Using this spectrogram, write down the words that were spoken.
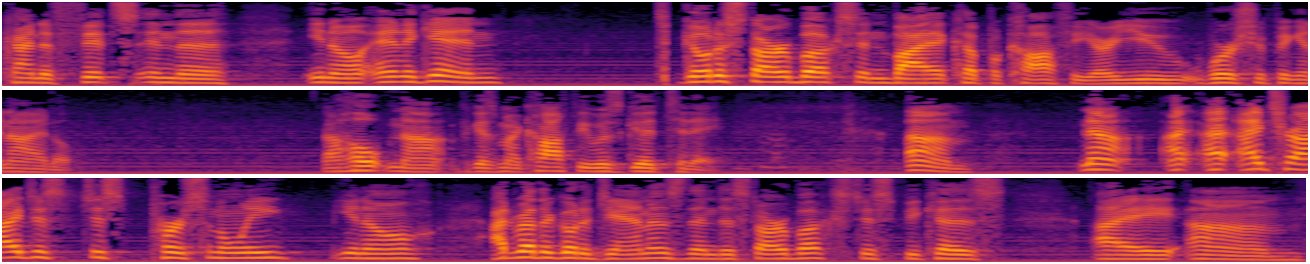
Kind of fits in the, you know, and again, to go to Starbucks and buy a cup of coffee, are you worshiping an idol? I hope not, because my coffee was good today. Um, now, I, I, I, try just, just personally, you know, I'd rather go to Jana's than to Starbucks just because I, um,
